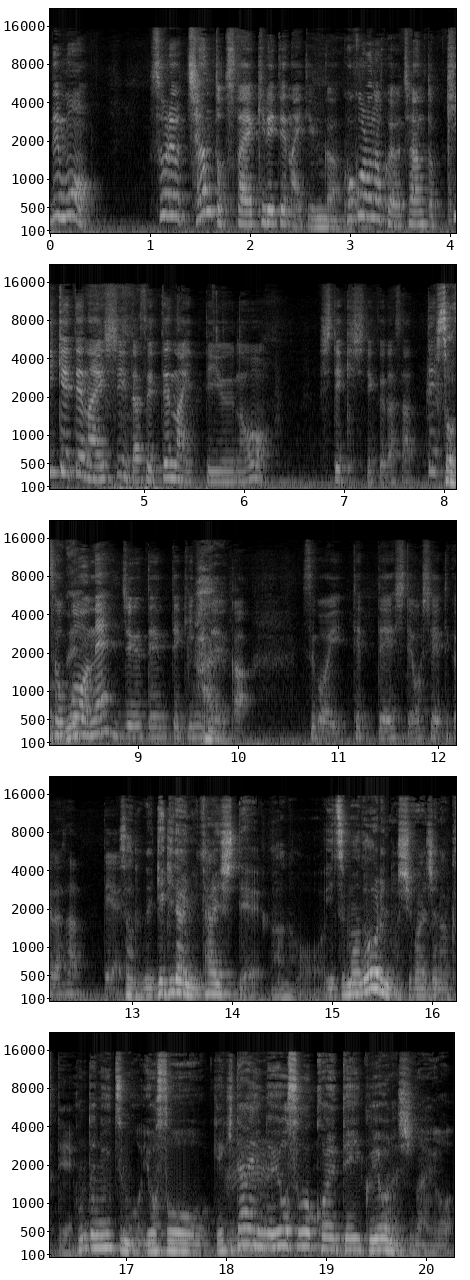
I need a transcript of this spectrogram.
でもそれをちゃんと伝えきれてないというか、うん。心の声をちゃんと聞けてないし出せてないっていうのを指摘してくださってそね。こをね重点的にというか、すごい徹底して教えてくださって。そうだね。劇団員に対してあのいつも通りの芝居じゃなくて本当にいつも予想を劇団員の予想を超えていくような芝居を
